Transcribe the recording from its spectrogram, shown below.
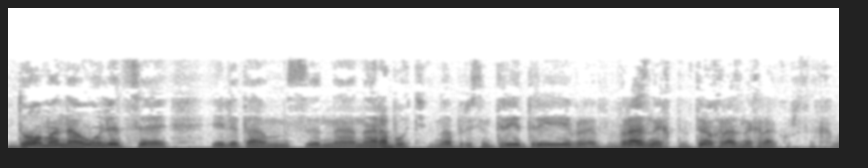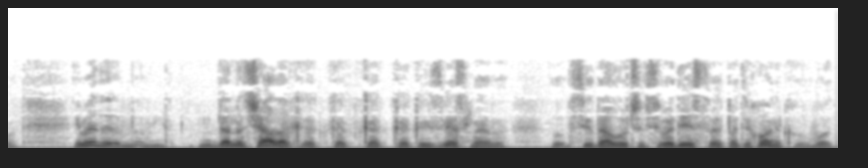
дома, на улице или там с, на, на работе. Ну, допустим, три, три в разных, в трех разных ракурсах. Вот. И мы для начала, как, как, как, как известно, всегда лучше всего действовать потихоньку. Вот.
